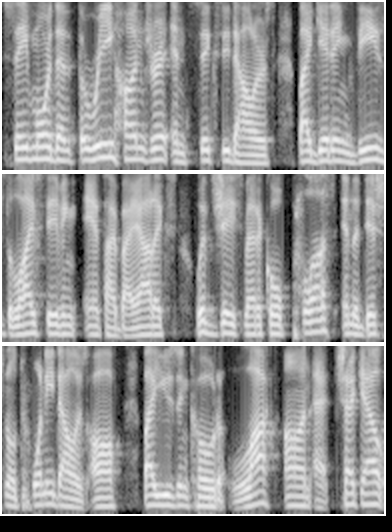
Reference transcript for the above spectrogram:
Save more than $360 by getting these life saving antibiotics with Jase Medical plus an additional $20 off by using code locked on at checkout.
